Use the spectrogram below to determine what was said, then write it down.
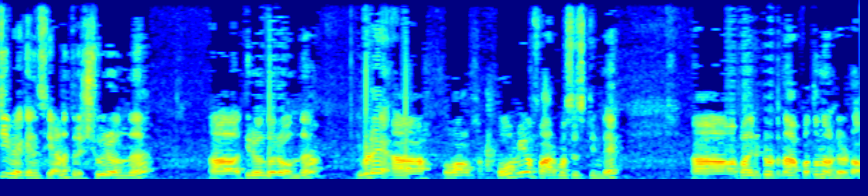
ടി വേക്കൻസിയാണ്. തൃശ്ശൂർ ഒന്ന് തിരുവനന്തപുരം ഒന്ന്. ഇവിടെ ഹോമിയോ ഫാർമസിസ്റ്റിന്റെ പതിനെട്ട് തൊട്ട് നാൽപ്പത്തൊന്ന് ഉണ്ട് കേട്ടോ.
